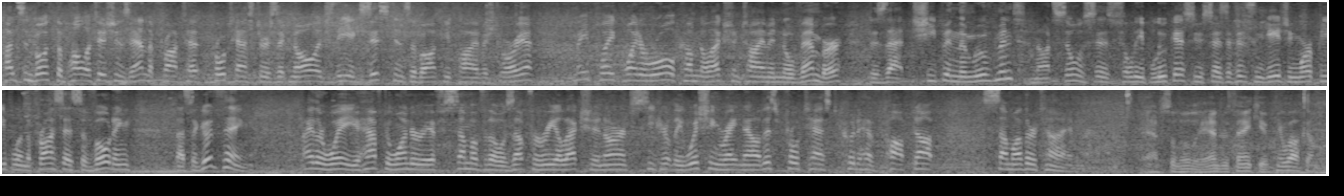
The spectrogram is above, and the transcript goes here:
Hudson, both the politicians and the prote- protesters acknowledge the existence of Occupy Victoria may play quite a role come election time in November. Does that cheapen the movement? Not so, says Philippe Lucas, who says if it's engaging more people in the process of voting, that's a good thing. Either way, you have to wonder if some of those up for re-election aren't secretly wishing right now this protest could have popped up some other time. Absolutely. Andrew, thank you. You're welcome.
